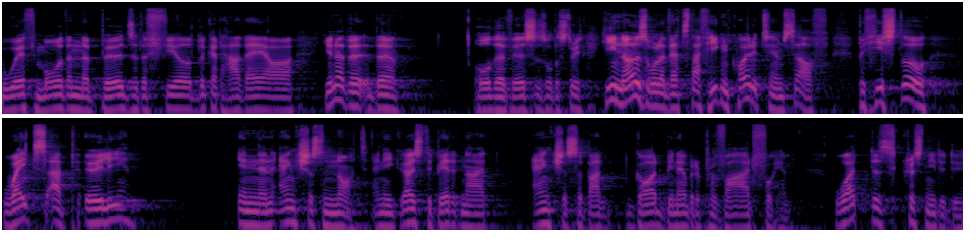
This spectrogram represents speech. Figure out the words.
worth more than the birds of the field. Look at how they are. You know, the, the, all the verses, all the stories. He knows all of that stuff. He can quote it to himself, but he still wakes up early in an anxious knot and he goes to bed at night anxious about God being able to provide for him. What does Chris need to do?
